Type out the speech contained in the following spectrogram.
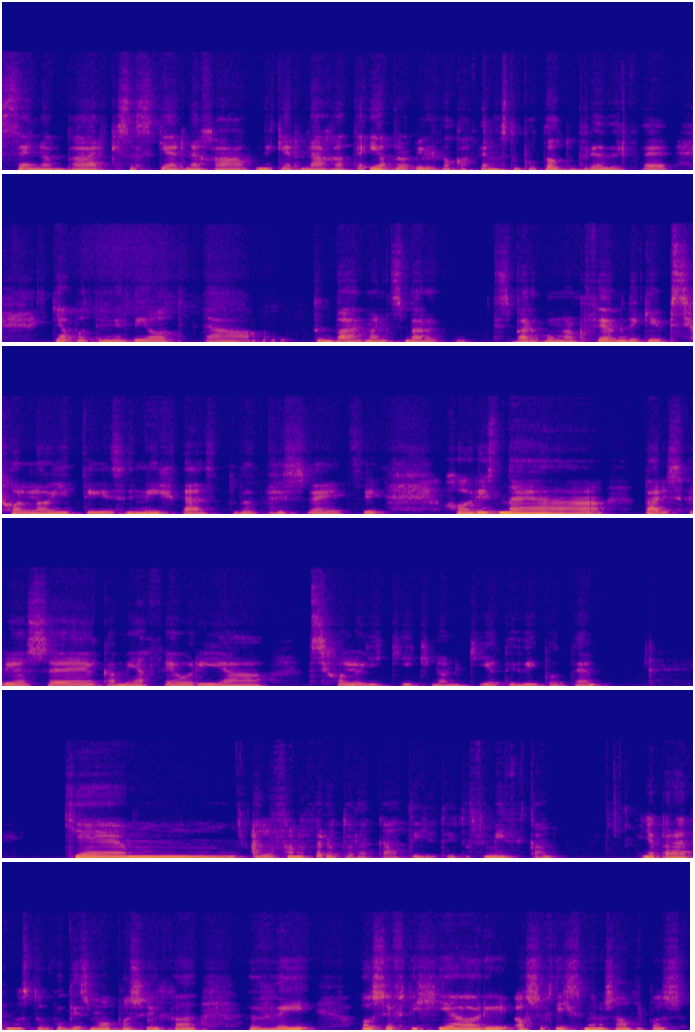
σε ένα μπαρ και σας κέρναγα, με κερνάγατε ή απλά πλήρωνε ο καθένας το ποτό του, βρε αδερφέ, και από την ιδιότητα του μπάρμαν της, μπαρ, της μπαργούμα που θεωρούνται και οι ψυχολόγοι της νύχτας, θα το θέσω έτσι, χωρίς να παρισφρείω σε καμία θεωρία ψυχολογική, κοινωνική, οτιδήποτε. Και, αλλά θα αναφέρω τώρα κάτι, γιατί το θυμήθηκα. Για παράδειγμα, στο βουδισμό, όπως είχα δει, ως, ευτυχία, ως ευτυχισμένος άνθρωπος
